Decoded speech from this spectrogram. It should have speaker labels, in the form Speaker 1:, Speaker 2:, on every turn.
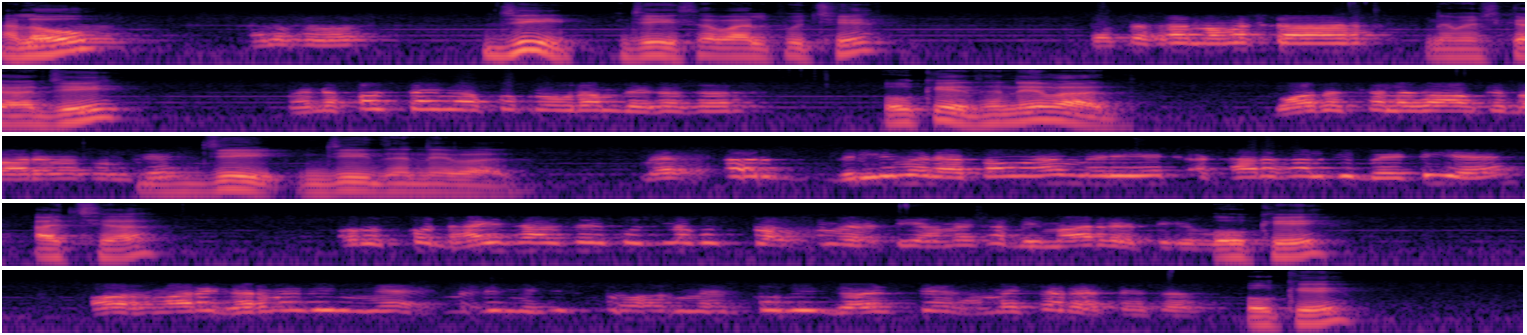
Speaker 1: Hello?
Speaker 2: Hello sir.
Speaker 1: जी। जी सवाल पूछिए।
Speaker 2: डॉक्टर साहब नमस्कार।
Speaker 1: नमस्कार जी।
Speaker 2: मैंने फ़र्स्ट टाइम आपका प्रोग्राम देखा सर।
Speaker 1: ओके धन्यवाद।
Speaker 2: बहुत अच्छा लगा आपके बारे में सुन के।
Speaker 1: जी जी धन्यवाद।
Speaker 2: मैं सर दिल्ली में रहता हूँ मेरी एक 18 साल की बेटी है।
Speaker 1: अच्छा।
Speaker 2: और उसको ढाई साल से कुछ ना कुछ प्रॉब्लम रहती है हमेशा बीमार रहती है
Speaker 1: ओके।
Speaker 2: और हमारे घर में भी मेरी मिसेज को और मेरे को भी जॉइंट पेन हमेशा रहते हैं सर।
Speaker 1: ओके।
